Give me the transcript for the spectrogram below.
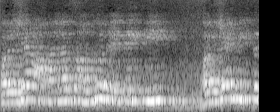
असे आम्हाला समजून येते की असे मित्र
